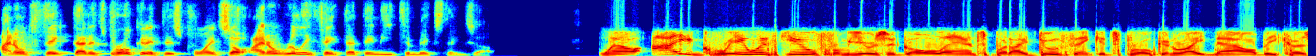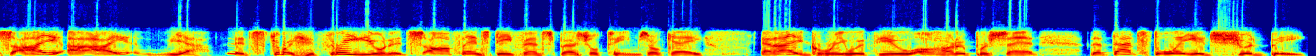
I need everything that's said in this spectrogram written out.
I don't think that it's broken at this point. So I don't really think that they need to mix things up. Well, I agree with you from years ago, Lance, but I do think it's broken right now because I, I, yeah, it's three three units: offense, defense, special teams. Okay, and I agree with you a hundred percent that that's the way it should be.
